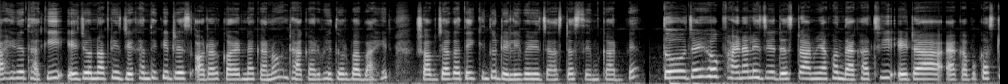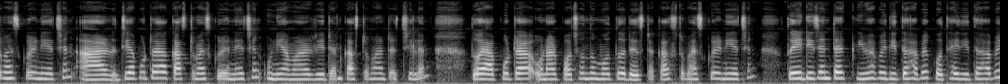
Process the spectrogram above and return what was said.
বাইরে থাকি এই জন্য আপনি যেখান থেকে ড্রেস অর্ডার করেন না কেন, ঢাকার ভিতর বা বাহির, সব জায়গাতেই কিন্তু ডেলিভারি চার্জটা সেম কাটবে। তো যাই হোক ফাইনালি যে ড্রেসটা আমি এখন দেখাচ্ছি এটা এক আপু কাস্টমাইজ করে নিয়েছেন। আর যে আপুটা কাস্টমাইজ করে নিয়েছেন, উনি আমার রিটার্ন কাস্টমার ছিলেন। তো আপুটা ওনার পছন্দ মতো ড্রেসটা কাস্টমাইজ করে নিয়েছেন। তো এই ডিজাইনটা কীভাবে দিতে হবে, কোথায় দিতে হবে,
